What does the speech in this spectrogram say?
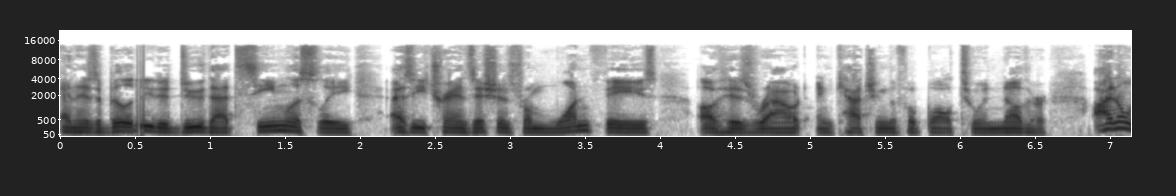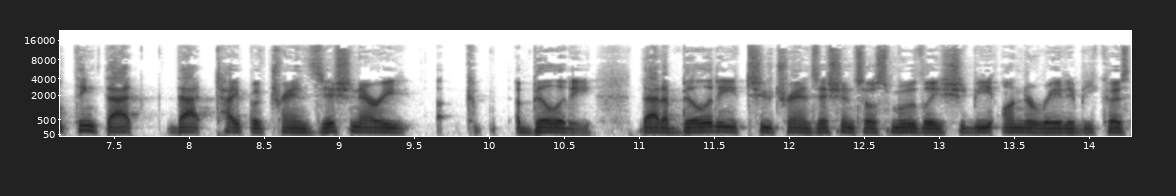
and his ability to do that seamlessly as he transitions from one phase of his route and catching the football to another. I don't think that that type of transitionary uh, ability, that ability to transition so smoothly should be underrated because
